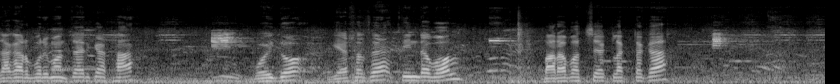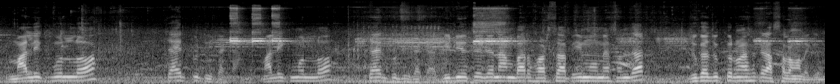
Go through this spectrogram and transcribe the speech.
জায়গার পরিমাণ চার কাঠা। বৈধ, গ্যাস আছে, তিনটা বল। ভাড়া পাচ্ছে এক লাখ টাকা। মালিক মূল্য চার কোটি টাকা। মালিক মূল্য চার কোটি টাকা। ভিডিওতে যে নাম্বার, হোয়াটসঅ্যাপ, ইমো, মেসেঞ্জার যোগাযোগ করুন আসলে আসসালামু আলাইকুম।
